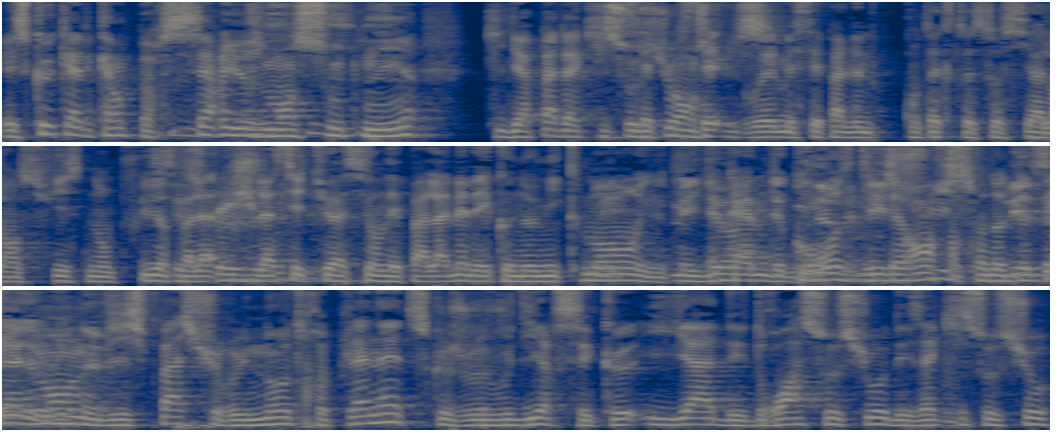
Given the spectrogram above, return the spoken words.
Est-ce que quelqu'un peut sérieusement soutenir qu'il n'y a pas d'acquis sociaux en C'est- Suisse Oui, mais c'est pas le même contexte social en Suisse non plus. Enfin, la, situation n'est pas la même économiquement. il, il y a quand même de grosses les différences Suisses entre nos deux les pays. Allemands ne vivent pas sur une autre planète. Ce que je veux vous dire, c'est qu'il y a des droits sociaux, des acquis sociaux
